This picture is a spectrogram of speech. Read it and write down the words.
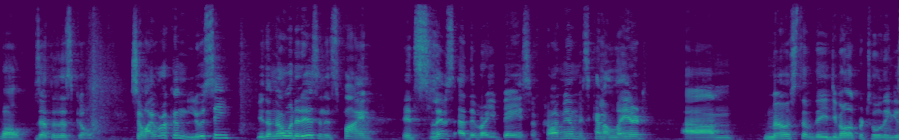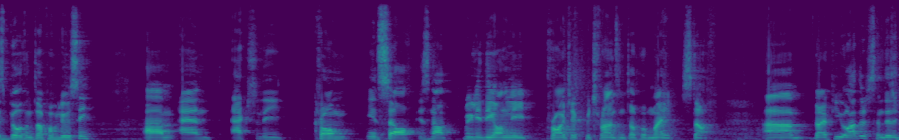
well, let this go. So I work on LUCI. You don't know what it is, and it's fine. It lives at the very base of Chromium. It's kind of layered. Um, most of the developer tooling is built on top of LUCI. Um, and actually, Chrome itself is not really the only project which runs on top of my stuff. Um, there are a few others, and these are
